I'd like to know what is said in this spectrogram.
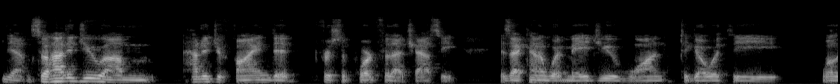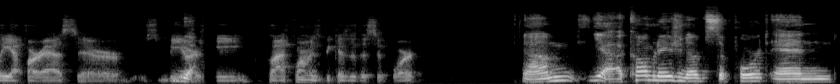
yeah. So how did you um how did you find it for support for that chassis? Is that kind of what made you want to go with the well the FRS or BRZ platform is because of the support? Um, yeah, a combination of support and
